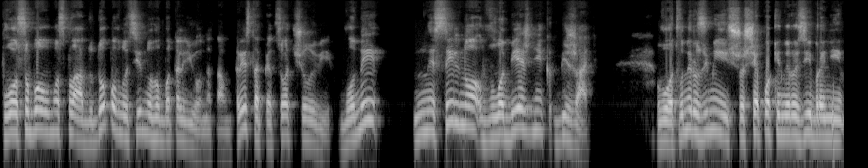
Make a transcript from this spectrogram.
по особовому складу до повноцінного батальйона, там 300-500 чоловік. Вони не сильно в лобіжник біжать. От вони розуміють, що ще поки не розібрані е,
